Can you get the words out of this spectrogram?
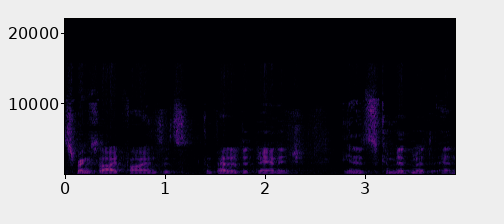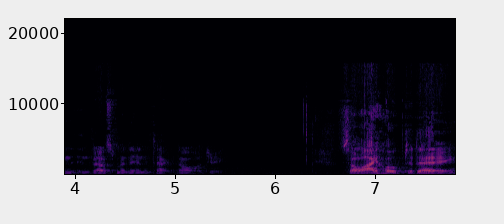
Springside finds its competitive advantage in its commitment and investment in technology. So I hope today,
